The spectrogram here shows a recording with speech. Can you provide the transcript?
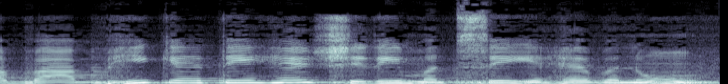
अब आप भी कहते हैं, श्रीमत से यह बनो।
